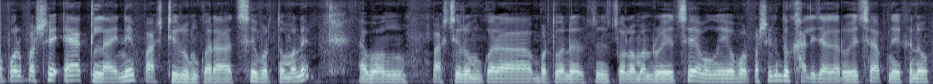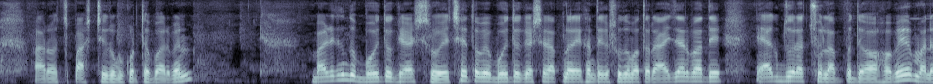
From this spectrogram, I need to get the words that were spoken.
অপর পাশে এক লাইনে পাঁচটি রুম করা আছে বর্তমানে এবং পাঁচটি রুম করা বর্তমানে চলমান রয়েছে এবং এই অপর পাশে কিন্তু খালি জায়গা রয়েছে। আপনি এখানেও আরও পাঁচটি রুম করতে পারবেন। বাড়িতে কিন্তু বৈধ গ্যাস রয়েছে, তবে বৈধ গ্যাসের আপনার এখান থেকে শুধুমাত্র রাইজার বাদে এক জোড়া চোলা দেওয়া হবে। মানে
